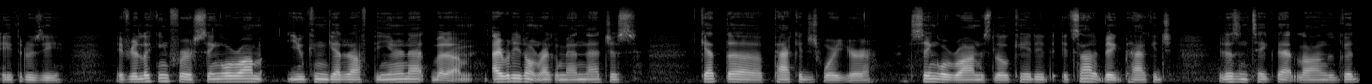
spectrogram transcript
A through Z. If you're looking for a single ROM, you can get it off the internet, but um, I really don't recommend that. Just get the package where you're single ROM is located. It's not a big package. It doesn't take that long, a good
